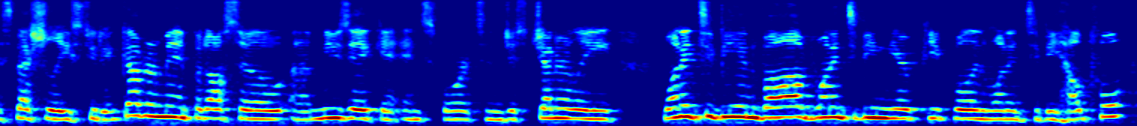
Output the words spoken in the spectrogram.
especially student government, but also uh, music and, and, sports, and just generally wanted to be involved, wanted to be near people, and wanted to be helpful.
